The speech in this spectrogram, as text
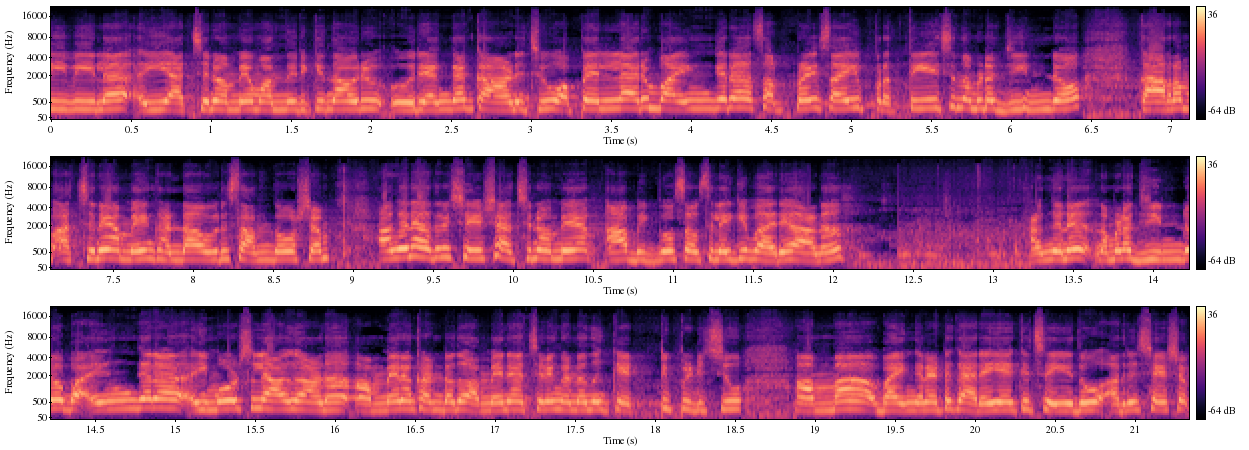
ടി വിയിൽ ഈ അച്ഛനും അമ്മയും വന്നിരിക്കുന്ന ഒരു രംഗം കാണിച്ചു. അപ്പോൾ എല്ലാവരും ഭയങ്കര സർപ്രൈസായി പ്രത്യേകിച്ച് നമ്മുടെ ജിൻഡോ കാരണം അച്ഛനെയും അമ്മയും കണ്ട ഒരു സന്തോഷം. അങ്ങനെ അതിനുശേഷം അച്ഛനും അമ്മയും ആ ബിഗ് ബോസ് ഹൗസിലേക്ക് വരികയാണ്. അങ്ങനെ നമ്മുടെ ജിൻഡോ ഭയങ്കര ഇമോഷണൽ ആകുകയാണ് അമ്മേനെ കണ്ടതും അമ്മേനെ അച്ഛനെയും കണ്ടതും കെട്ടിപ്പിടിച്ചു. അമ്മ ഭയങ്കരമായിട്ട് കരയൊക്കെ ചെയ്തു. അതിനുശേഷം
